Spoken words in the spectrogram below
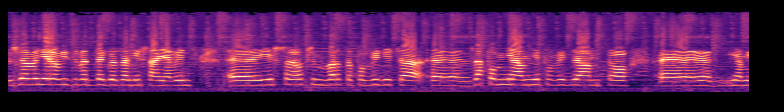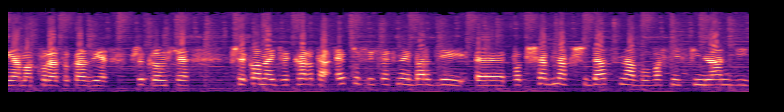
Żeby nie robić zbędnego zamieszania, więc e, jeszcze o czym warto powiedzieć, a e, zapomniałam, nie powiedziałam to, e, ja miałam akurat okazję, przykrą się, przekonać, że karta EKUS jest jak najbardziej e, potrzebna, przydatna, bo właśnie w Finlandii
